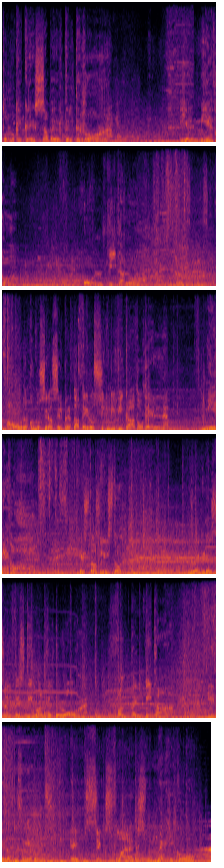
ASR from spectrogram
todo lo que crees saber del terror y el miedo. Olvídalo. Ahora conocerás el verdadero significado del miedo. ¿Estás listo? Regresa al Festival del Terror. Fanta invita. Libera tus miedos en Six Flags México.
